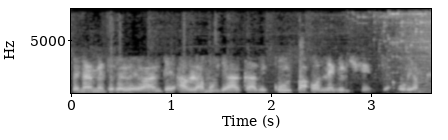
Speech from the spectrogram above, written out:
penalmente relevante. Hablamos ya acá de culpa o negligencia, obviamente.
